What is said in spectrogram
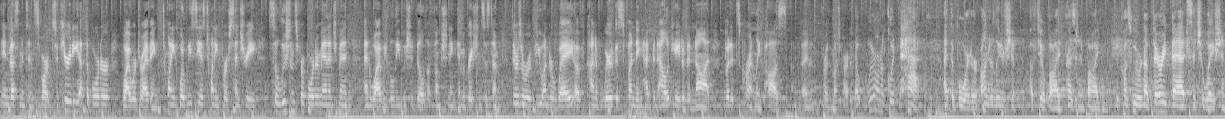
investments in smart security at the border, why we're driving 20 what we see as 21st century solutions for border management, and why we believe we should build a functioning immigration system. There's a review underway of kind of where this funding had been allocated and not, but it's currently paused and for the most part. We're on a good path at the border under leadership of Joe Biden, President Biden, because we were in a very bad situation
